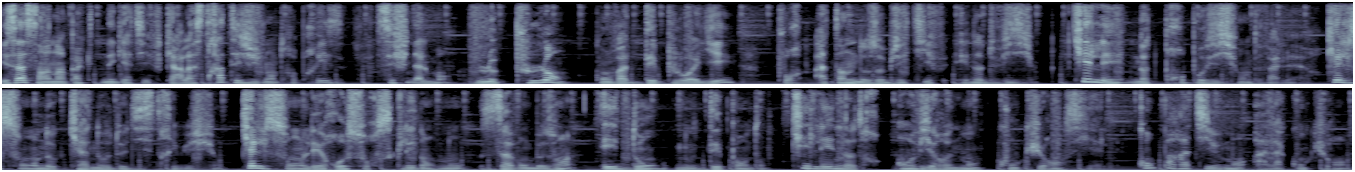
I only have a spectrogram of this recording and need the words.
Et ça, c'est un impact négatif, car la stratégie d'une entreprise, c'est finalement le plan qu'on va déployer pour atteindre nos objectifs et notre vision. Quelle est notre proposition de valeur? Quels sont nos canaux de distribution? Quelles sont les ressources clés dont nous avons besoin et dont nous dépendons? Quel est notre environnement concurrentiel? Comparativement à la concurrence,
